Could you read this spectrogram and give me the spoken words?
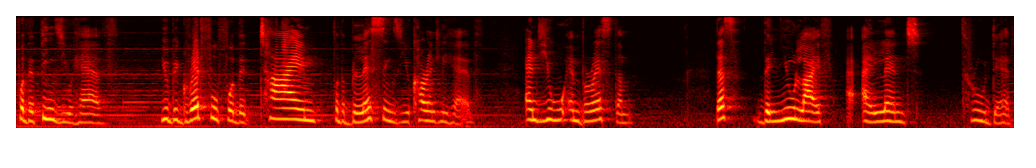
for the things you have. You'll be grateful for the time, for the blessings you currently have, and you embrace them. That's the new life I learned through death.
